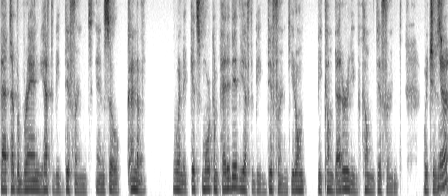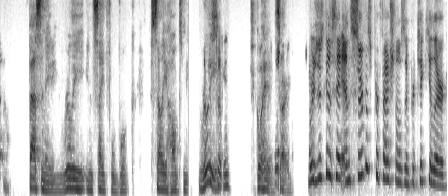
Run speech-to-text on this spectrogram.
that type of brand, you have to be different. And so kind of when it gets more competitive, you have to be different. You don't become better, you become different, which is yeah. fascinating, really insightful book. Sally Hogshead. Really so, in- go ahead. Sorry. Was just going to say, and service professionals in particular,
